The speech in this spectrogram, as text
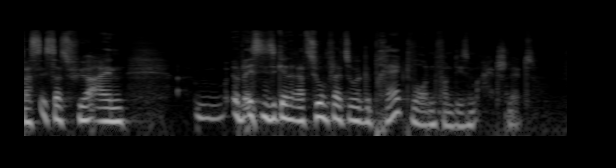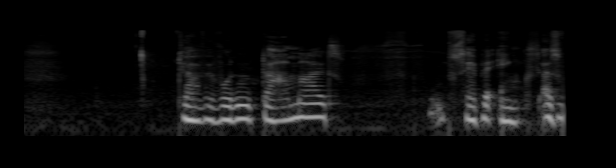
was ist das für ein, oder ist diese Generation vielleicht sogar geprägt worden von diesem Einschnitt? Ja, wir wurden damals sehr beengt. Also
